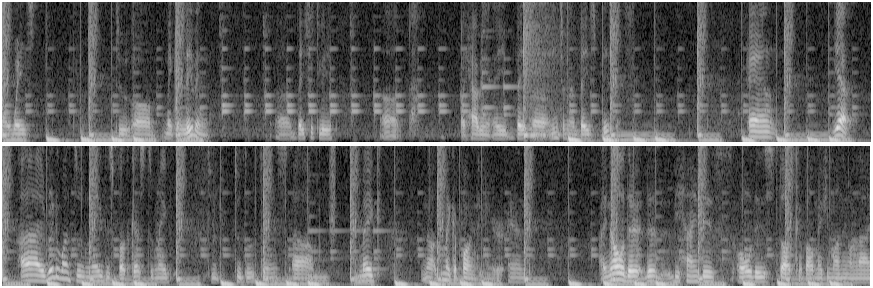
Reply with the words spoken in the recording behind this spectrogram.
uh, ways to uh, make a living basically uh, by having a ba- uh, internet-based business. And yeah, I really want to make this podcast to make to, to do things um, to make you know to make a point in here and I know that the, behind this all this talk about making money online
